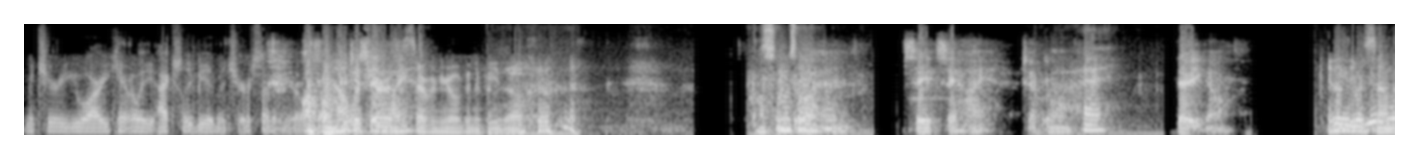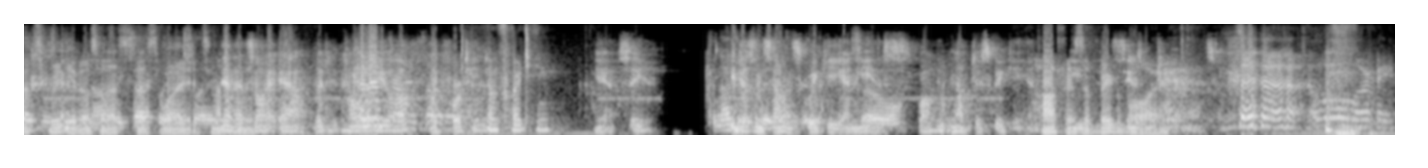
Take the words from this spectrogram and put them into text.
mature you are. You can't really actually be a mature seven year old. Hawthorne, How could you say mature is a seven-year-old going to be though? Hawthorne, Someone go ahead and say say hi to everyone. Hey. There you go. It doesn't even sound that voice squeaky though, so enough, that's that's why it's it's like- not Yeah, really. that's why. Yeah, but how old are you, Conundrum Like 14? I'm 14. Yeah. See, Conundrum's he doesn't sound younger, squeaky, and he is well, not too squeaky. and Hoff is he a big seems boy. mature. oh lordy.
